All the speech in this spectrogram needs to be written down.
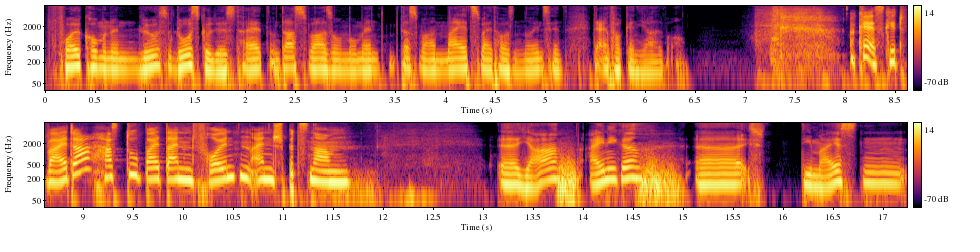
vollkommenen Los Losgelöstheit und das war so ein Moment, das war im Mai 2019, der einfach genial war. Okay, es geht weiter. Hast du bei deinen Freunden einen Spitznamen? Äh, ja, einige. Äh, ich, die meisten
